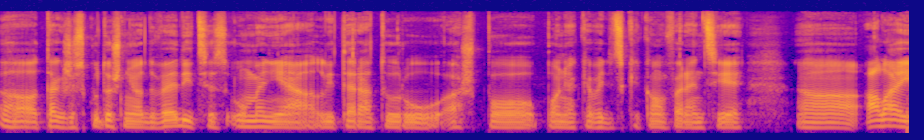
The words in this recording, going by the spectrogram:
Takže skutočne od vedy cez umenia, literatúru až po, po nejaké vedecké konferencie, ale aj,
